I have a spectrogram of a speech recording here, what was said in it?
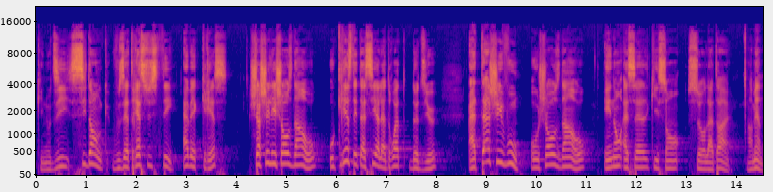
qui nous dit, Si donc vous êtes ressuscités avec Christ, cherchez les choses d'en haut, où Christ est assis à la droite de Dieu. Attachez-vous aux choses d'en haut et non à celles qui sont sur la terre. Amen.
